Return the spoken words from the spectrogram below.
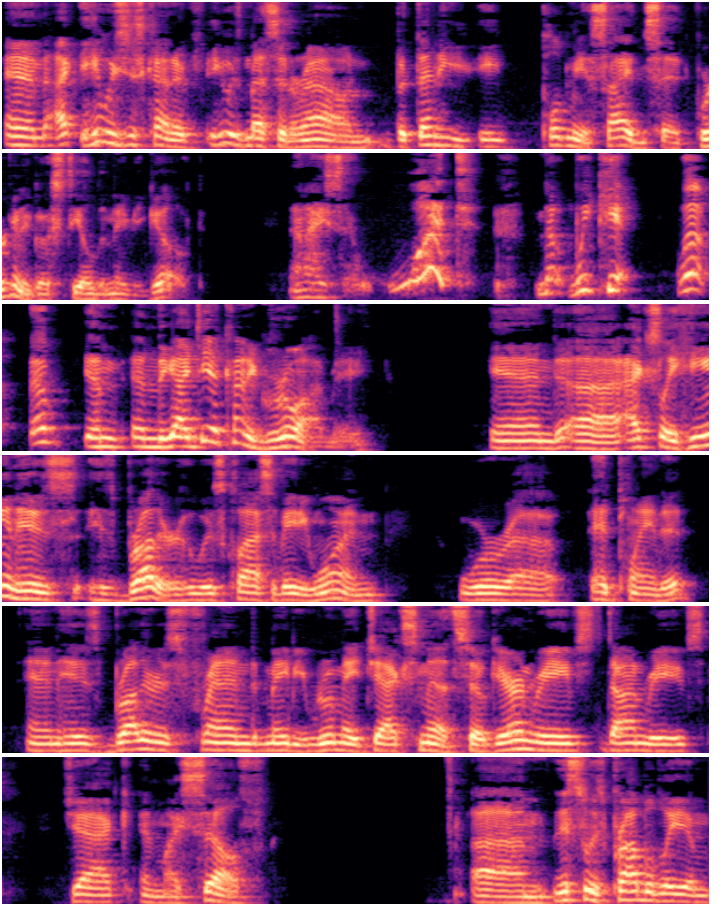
And I, he was just kind of he was messing around, but then he he pulled me aside and said, "We're going to go steal the Navy goat." And I said, "What? No, we can't." Well, and and the idea kind of grew on me. And uh, actually, he and his his brother, who was class of '81, were uh, had planned it, and his brother's friend, maybe roommate Jack Smith. So Garen Reeves, Don Reeves, Jack, and myself. Um, this was probably a,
